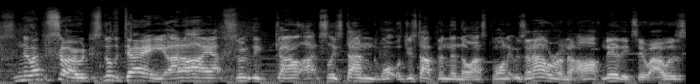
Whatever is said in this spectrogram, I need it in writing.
It's a new episode, it's another day, and I absolutely can't actually stand what just happened in the last one. It was an hour and a half, nearly two hours.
